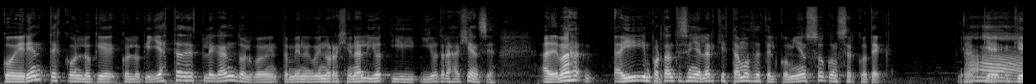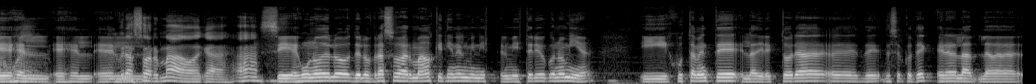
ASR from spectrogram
coherentes con lo que, con lo que ya está desplegando el también el gobierno regional y, otras agencias. Además, ahí es importante señalar que estamos desde el comienzo con Cercotec. Ah, que, es, el, es el, brazo armado acá. Ah. Sí, es uno de los, de los brazos armados que tiene el, el Ministerio de Economía y justamente la directora eh, de, Cercotec era la,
